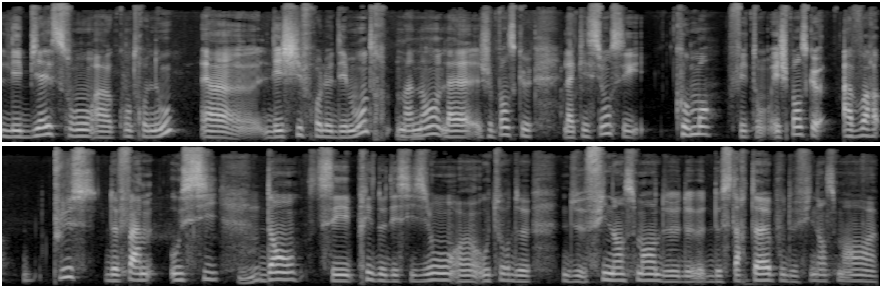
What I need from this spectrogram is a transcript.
les biais sont contre nous les chiffres le démontrent. Maintenant, je pense que la question, c'est comment fait-on? Et je pense qu'avoir plus de femmes aussi mhm. dans ces prises de décision euh, autour de, de financement de, de, start-up ou de financement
